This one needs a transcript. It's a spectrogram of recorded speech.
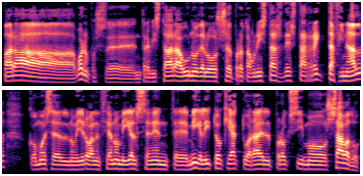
para bueno pues eh, entrevistar a uno de los eh, protagonistas de esta recta final, como es el novillero valenciano Miguel Senente Miguelito, que actuará el próximo sábado.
